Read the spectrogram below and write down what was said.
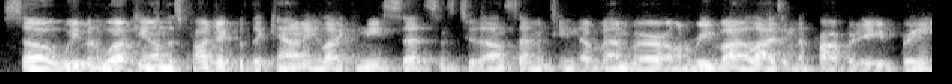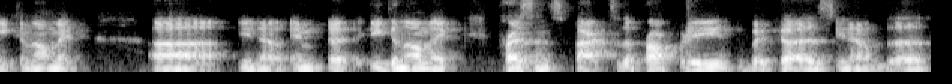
So we've been working on this project with the county, like Anis said, since 2017 November on revitalizing the property, bringing economic, uh, you know, in, uh, economic presence back to the property because you know the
